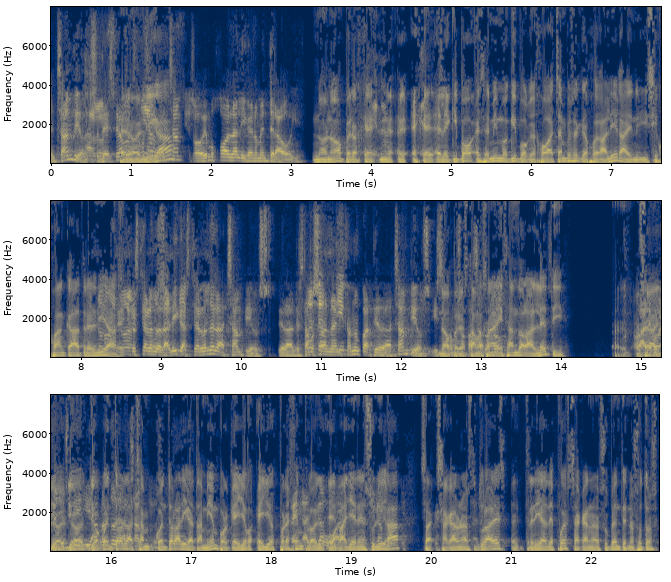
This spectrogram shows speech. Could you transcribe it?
En Champions. Claro. Pero en Liga- Champions, o hemos jugado en la Liga y no me he enterado hoy. No, no, pero es que, es que el equipo es el mismo equipo que juega Champions el que juega Liga. Y, y si juegan cada tres No, días. No, no estoy hablando de la Liga, estoy hablando de la Champions. De la- estamos analizando un partido de la Champions. y si No, pero estamos pasar analizando al Atleti. O Vale, sea, bueno, yo, cuento de la, cuento la liga también, porque ellos, ellos por Venga, ejemplo, el, Bayern en su Liga sacaron a los titulares, eh, tres días después sacan a los suplentes. Nosotros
